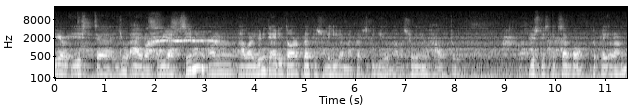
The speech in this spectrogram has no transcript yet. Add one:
here is the UI that we have seen on our Unity editor previously on my previous video. I was showing you how to use this example to play around.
